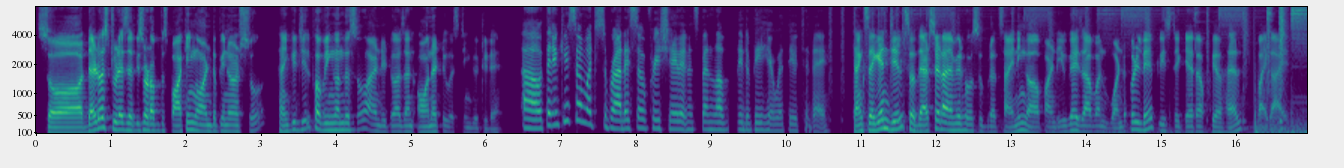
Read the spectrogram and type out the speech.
So that was today's episode of the Sparking Entrepreneur Show. Thank you, Jill, for being on the show, and it was an honor to hosting you today. Oh, thank you so much, Subrat. I so appreciate it. And it's been lovely to be here with you today. Thanks again, Jill. So that's it. I am your host, Subrat, signing off. And you guys have a wonderful day. Please take care of your health. Bye, guys.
